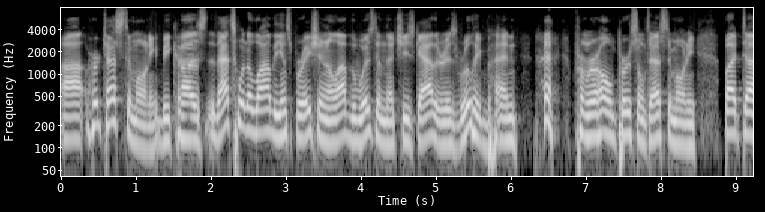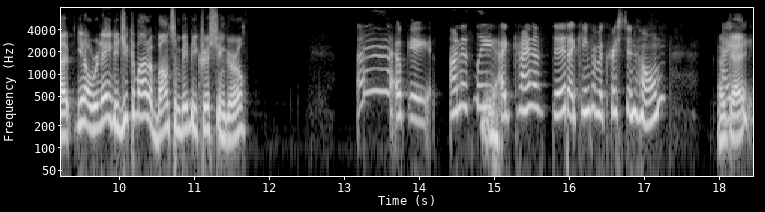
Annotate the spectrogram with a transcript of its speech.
uh, her testimony because that's what a lot of the inspiration and a lot of the wisdom that she's gathered has really been from her own personal testimony. But, uh, you know, Renee, did you come out a bouncing baby Christian girl? Uh, okay. Honestly. I kind of did. I came from a Christian home. Okay. I,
